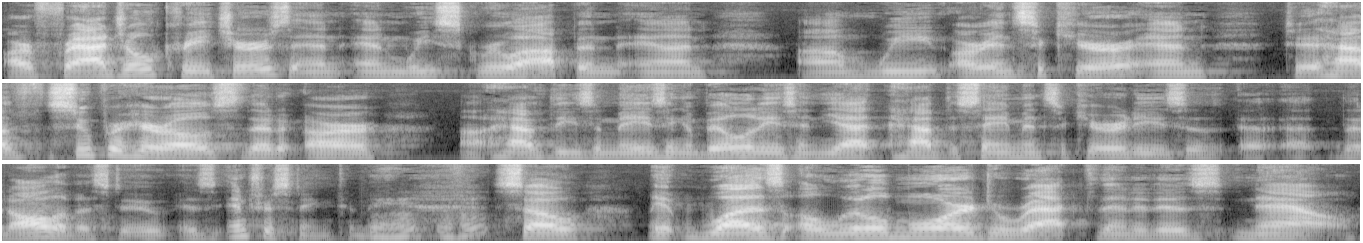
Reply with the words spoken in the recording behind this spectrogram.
are fragile creatures and and we screw up and and um, we are insecure and to have superheroes that are uh, have these amazing abilities and yet have the same insecurities as, uh, uh, that all of us do is interesting to me. Mhm, mhm. So it was a little more direct than it is now.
